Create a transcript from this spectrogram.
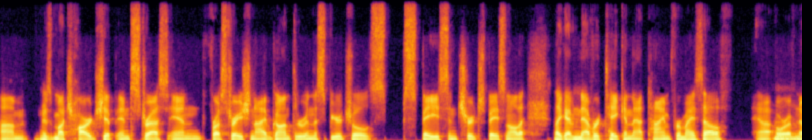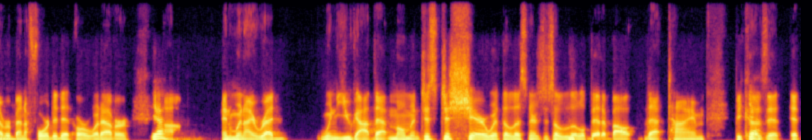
um, as much hardship and stress and frustration I've gone through in the spiritual space and church space and all that. Like I've never taken that time for myself, uh, or mm. I've never mm. been afforded it, or whatever. Yeah. Um, and when I read when you got that moment, just just share with the listeners just a little bit about that time because yeah. it it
